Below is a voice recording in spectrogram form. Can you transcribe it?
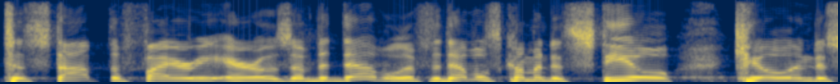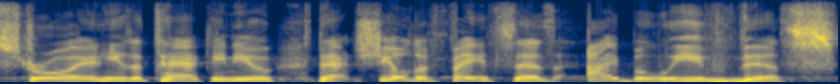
to stop the fiery arrows of the devil. If the devil's coming to steal, kill, and destroy, and he's attacking you, that shield of faith says, I believe this.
